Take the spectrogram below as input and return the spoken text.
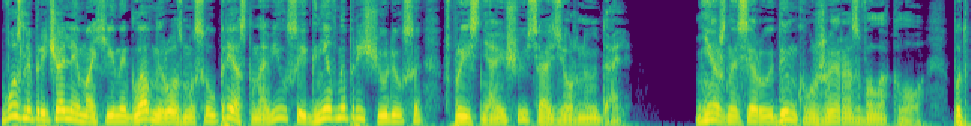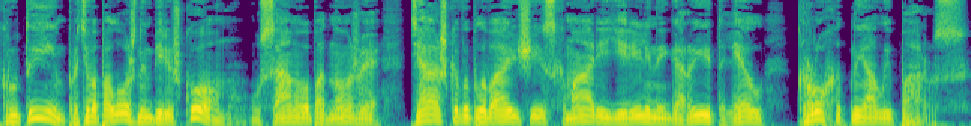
Возле причальной махины главный розмысл приостановился и гневно прищурился в проясняющуюся озерную даль. Нежно-серую дымку уже разволокло. Под крутым, противоположным бережком, у самого подножия, тяжко выплывающий из хмари Ерилиной горы, тлел крохотный алый парус.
